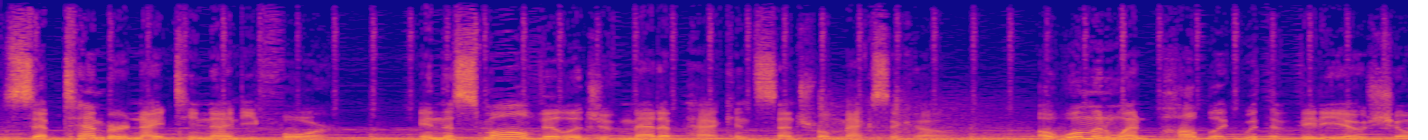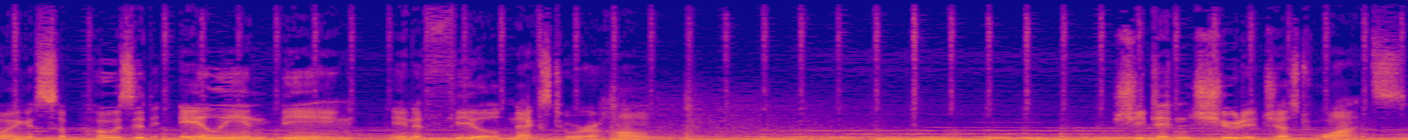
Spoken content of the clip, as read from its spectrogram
September 1994. In the small village of Metepec in central Mexico, a woman went public with a video showing a supposed alien being in a field next to her home. She didn't shoot it just once.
